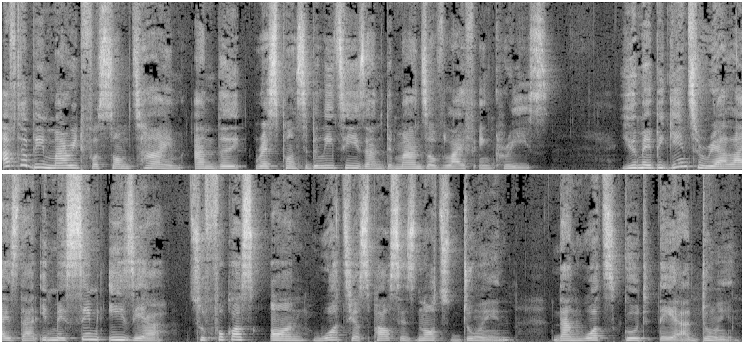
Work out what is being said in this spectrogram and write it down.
After being married for some time and the responsibilities and demands of life increase, you may begin to realize that it may seem easier to focus on what your spouse is not doing than what's good they are doing.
